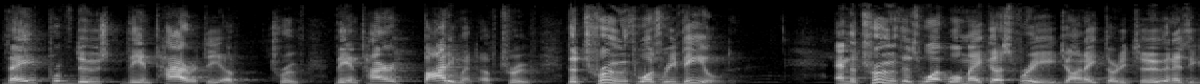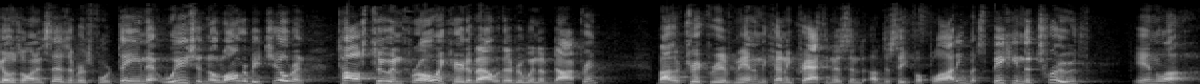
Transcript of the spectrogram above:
they produced the entirety of truth, the entire embodiment of truth. The truth was revealed. And the truth is what will make us free, John 8 32. And as he goes on and says in verse 14, that we should no longer be children tossed to and fro and carried about with every wind of doctrine by the trickery of men and the cunning craftiness of deceitful plotting, but speaking the truth in love,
